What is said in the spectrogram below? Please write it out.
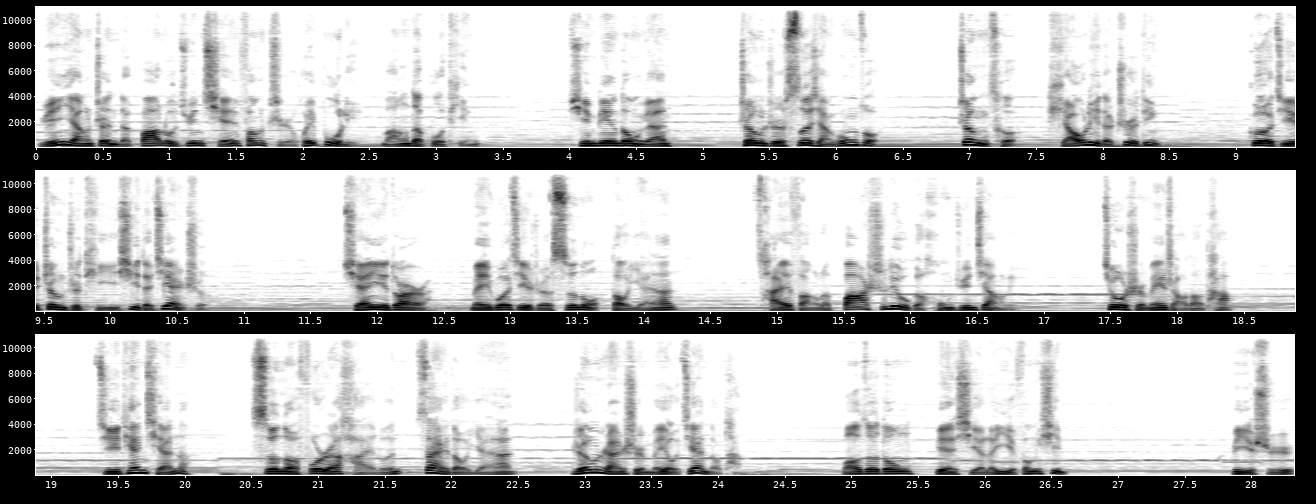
云阳镇的八路军前方指挥部里忙得不停，新兵动员、政治思想工作、政策条例的制定、各级政治体系的建设。前一段啊，美国记者斯诺到延安。采访了八十六个红军将领，就是没找到他。几天前呢，斯诺夫人海伦再到延安，仍然是没有见到他。毛泽东便写了一封信。彼时，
